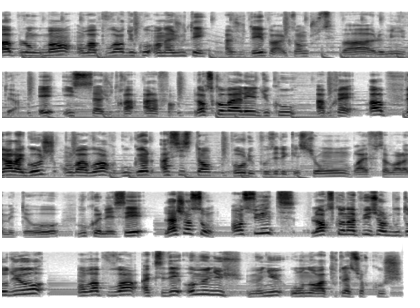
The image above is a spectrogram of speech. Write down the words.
hop longuement, on va pouvoir du coup en ajouter. Ajouter par exemple, je sais pas, le minuteur. Et il s'ajoutera à la fin. Lorsqu'on va aller du coup après hop vers la gauche, on va avoir Google Assistant pour lui poser des questions, bref, savoir la météo. Vous connaissez la chanson. Ensuite, lorsqu'on appuie sur le bouton du haut, on va pouvoir accéder au menu. Menu où on aura toute la surcouche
